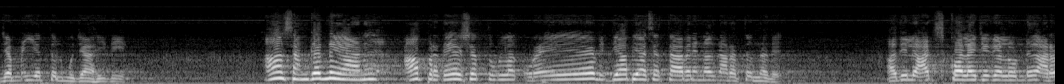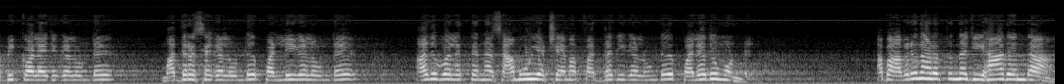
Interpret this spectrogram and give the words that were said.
ജമ്മിയത്തുൽ മുജാഹിദീൻ. ആ സംഘടനയാണ് ആ പ്രദേശത്തുള്ള കുറേ വിദ്യാഭ്യാസ സ്ഥാപനങ്ങൾ നടത്തുന്നത്. അതിൽ ആർട്സ് കോളേജുകളുണ്ട് അറബിക് കോളേജുകളുണ്ട് മദ്രസകളുണ്ട് പള്ളികളുണ്ട് അതുപോലെ തന്നെ സാമൂഹ്യക്ഷേമ പദ്ധതികളുണ്ട് പലതുമുണ്ട്. അപ്പൊ അവർ നടത്തുന്ന ജിഹാദ് എന്താ?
